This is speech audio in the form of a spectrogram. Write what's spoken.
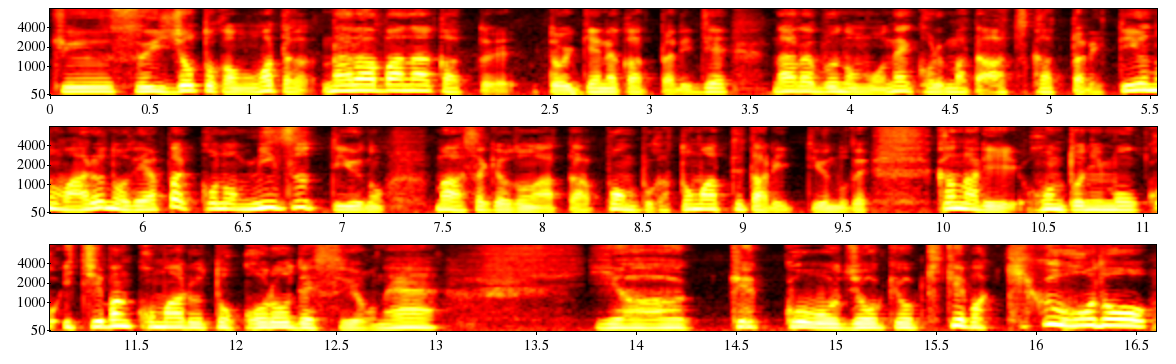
給水所とかもまた並ばなかったといけなかったりで並ぶのもねこれまた暑かったりっていうのもあるのでやっぱりこの水っていうのまあ先ほどのあったポンプが止まってたりっていうのでかなり本当にもう一番困るところですよね。いや結構状況聞けば聞くほど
